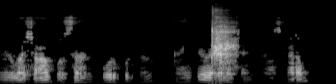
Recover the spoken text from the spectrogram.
మీరు మా షాప్కి వస్తారని కోరుకుంటాను థ్యాంక్ యూ వెరీ మచ్ అండి. నమస్కారం.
